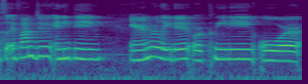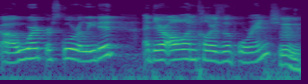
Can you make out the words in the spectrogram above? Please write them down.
so if I'm doing anything errand related or cleaning or uh, work or school related, uh, they're all in colors of orange. Mm.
